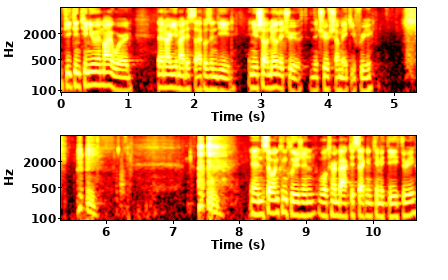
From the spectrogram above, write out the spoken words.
If ye continue in my word, then are ye my disciples indeed, and you shall know the truth, and the truth shall make you free. and so, in conclusion, we'll turn back to 2 Timothy 3.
